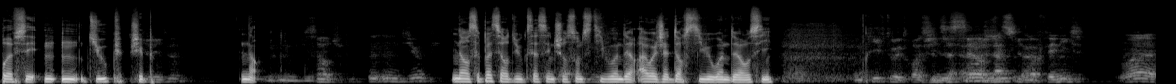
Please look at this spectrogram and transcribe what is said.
Bref, c'est mm, mm, Duke. Je sais plus. Non. Non, c'est pas Sir Duke, ça c'est une chanson de Stevie Wonder. Ah ouais, j'adore Stevie Wonder aussi. On kiffe tous les trois. Tu dis Serge, la, Serge. euh, Phoenix. Ouais.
